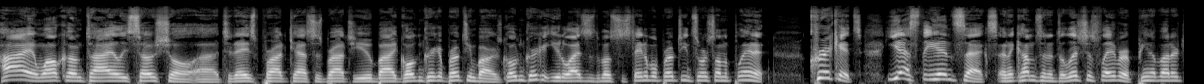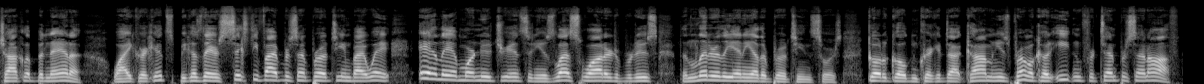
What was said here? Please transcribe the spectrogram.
Hi, and welcome to Highly Social. Uh, today's podcast is brought to you by Golden Cricket Protein Bars. Golden Cricket utilizes the most sustainable protein source on the planet crickets. Yes, the insects. And it comes in a delicious flavor of peanut butter, chocolate, banana. Why crickets? Because they are 65% protein by weight and they have more nutrients and use less water to produce than literally any other protein source. Go to goldencricket.com and use promo code EATON for 10% off.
